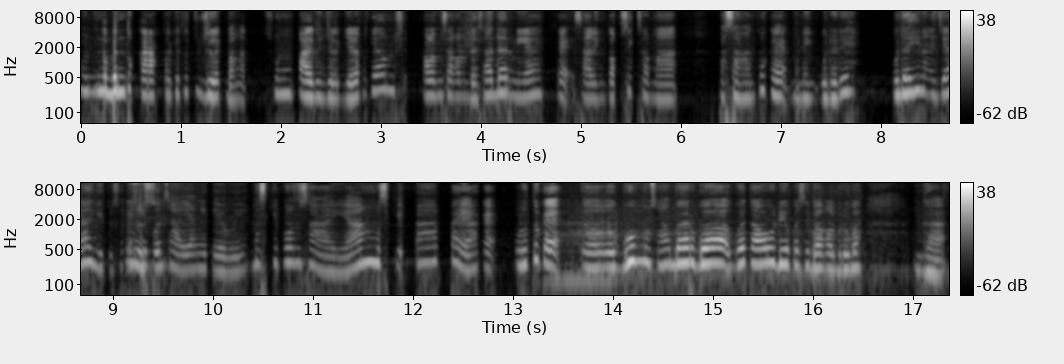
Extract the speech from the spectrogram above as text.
ngebentuk karakter kita tuh jelek banget. Sumpah itu jelek. Jelek ya kalau misalkan udah sadar nih ya kayak saling toksik sama pasangan tuh kayak mending udah deh udahin aja gitu. Serius. Meskipun sayang itu ya Wi meskipun sayang meski apa ya kayak lu tuh kayak gue mau sabar gue gue tahu dia pasti bakal berubah. Enggak.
